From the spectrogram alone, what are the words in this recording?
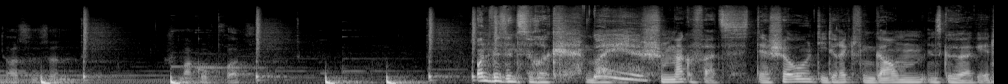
Das ist ein Schmackofatz. Und wir sind zurück bei Schmackofatz, der Show, die direkt vom Gaumen ins Gehör geht.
